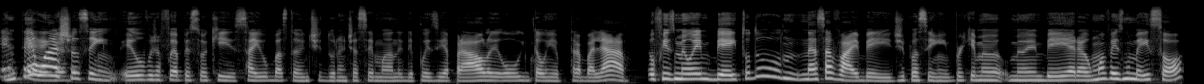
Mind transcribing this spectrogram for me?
Entrega. Eu acho assim, eu já fui a pessoa que saiu bastante durante a semana e depois ia pra aula ou então ia trabalhar. Eu fiz meu MBA tudo nessa vibe aí, tipo assim, porque meu, meu MBA era uma vez no mês só.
